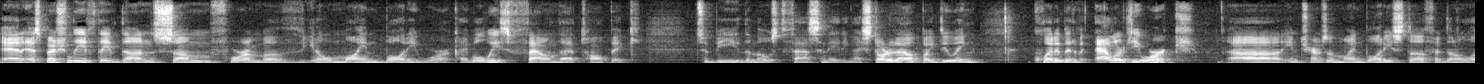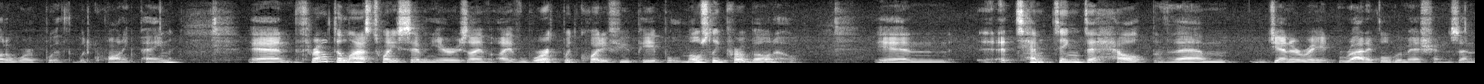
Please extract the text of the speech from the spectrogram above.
and especially if they've done some form of you know mind body work. I've always found that topic to be the most fascinating. I started out by doing quite a bit of allergy work uh, in terms of mind body stuff. I've done a lot of work with with chronic pain. And throughout the last 27 years i've i've worked with quite a few people mostly pro bono in attempting to help them generate radical remissions. And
